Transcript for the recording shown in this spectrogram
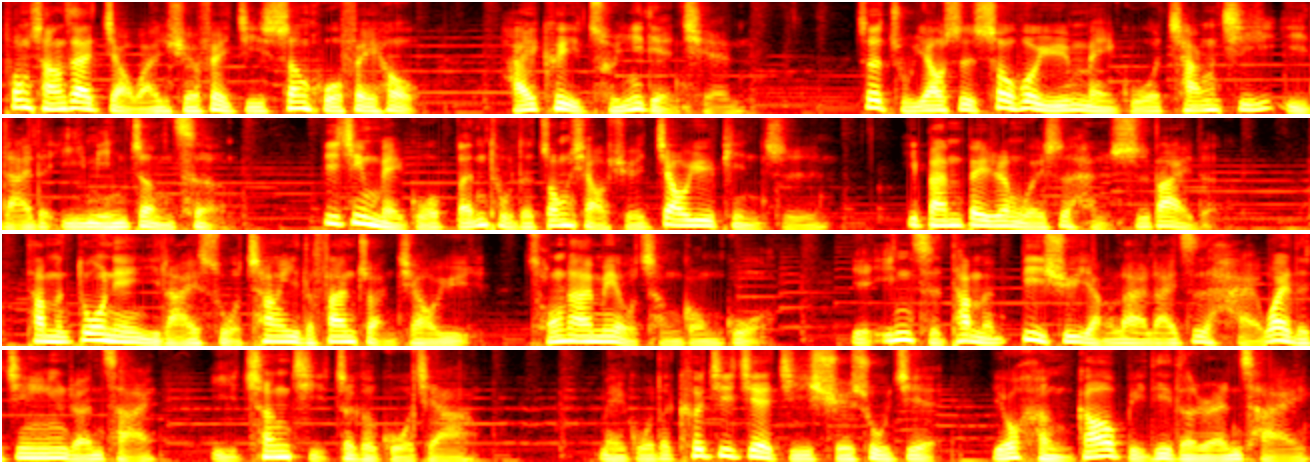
通常在缴完学费及生活费后，还可以存一点钱。这主要是受惠于美国长期以来的移民政策。毕竟，美国本土的中小学教育品质一般被认为是很失败的。他们多年以来所倡议的翻转教育从来没有成功过，也因此他们必须仰赖来自海外的精英人才以撑起这个国家。美国的科技界及学术界有很高比例的人才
